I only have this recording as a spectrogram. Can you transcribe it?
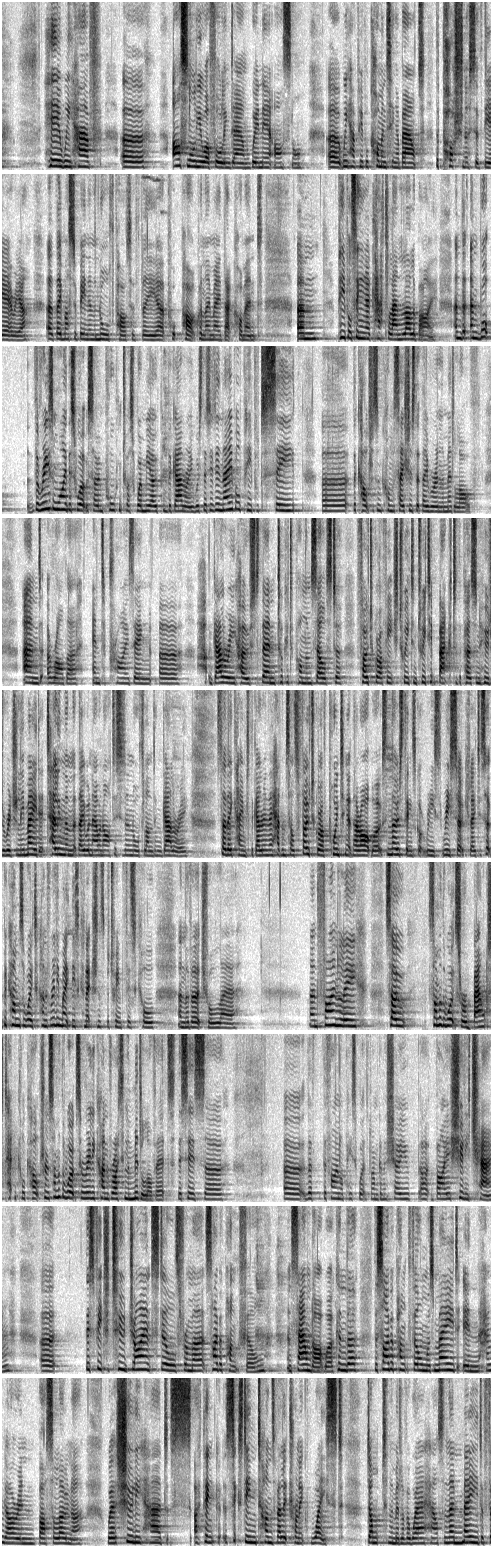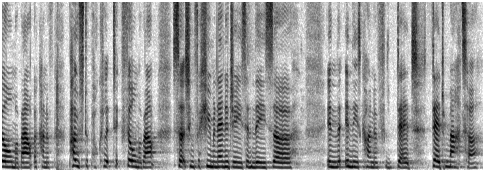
here we have uh, Arsenal, you are falling down, we're near Arsenal. Uh, we have people commenting about the poshness of the area. Uh, they must have been in the north part of the uh, park when they made that comment. Um, people singing a Catalan lullaby. And, the, and what the reason why this work was so important to us when we opened the gallery was that it enabled people to see uh, the cultures and conversations that they were in the middle of. And a rather enterprising uh, gallery host then took it upon themselves to photograph each tweet and tweet it back to the person who'd originally made it, telling them that they were now an artist in a North London gallery. So they came to the gallery and they had themselves photographed pointing at their artworks and those things got re recirculated. So it becomes a way to kind of really make these connections between physical and the virtual layer. And finally, so some of the works are about technical culture and some of the works are really kind of right in the middle of it. This is uh, uh, the, the final piece of work that I'm going to show you uh, by Shu Lea Cheang. Uh, This featured two giant stills from a cyberpunk film and sound artwork. And the, the cyberpunk film was made in Hangar in Barcelona, where Shu Lea had, I think, 16 tons of electronic waste dumped in the middle of a warehouse and then made a film about a kind of post-apocalyptic film about searching for human energies in these, uh, in, the, in these kind of dead, dead matter.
